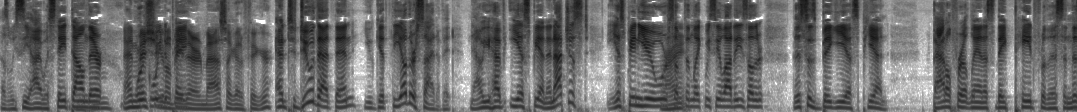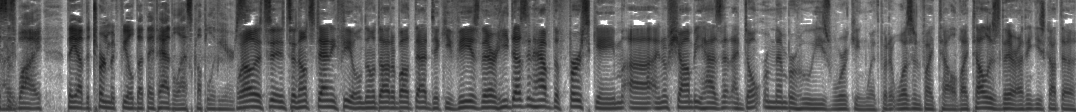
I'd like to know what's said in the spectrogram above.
as we see Iowa State down there. Mm-hmm. And We're Michigan going to will be there in mass. I got to figure. and to do that, then you get the other side of it. Now you have ESPN, and not just ESPNU or Right. something like we see a lot of these other. This is big ESPN. Battle for Atlantis. They paid for this, and this right. is why they have the tournament field that they've had the last couple of years. Well, it's it's an outstanding field, no doubt about that. Dickie V is there. He doesn't have the first game. Uh, I know Shambi has it. I don't remember who he's working with, but it wasn't Vitale. Vitale is there. I think he's got the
